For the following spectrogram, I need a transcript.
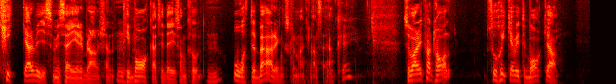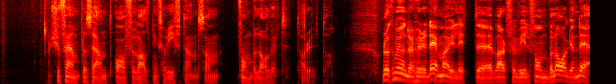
kickar vi, som vi säger i branschen, mm. tillbaka till dig som kund. Mm. Återbäring skulle man kunna säga. Okay. Så varje kvartal så skickar vi tillbaka 25 procent av förvaltningsavgiften som fondbolaget tar ut. Då. Då kan man undra hur är det möjligt? Eh, varför vill fondbolagen det?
